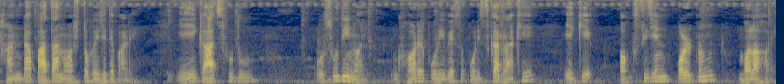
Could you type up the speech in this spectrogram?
ঠান্ডা পাতা নষ্ট হয়ে যেতে পারে। এই গাছ শুধু ওষুধই নয়, ঘরের পরিবেশও পরিষ্কার রাখে। একে অক্সিজেন পল্টন বলা হয়।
